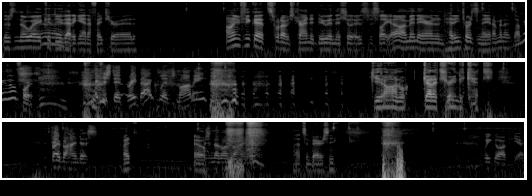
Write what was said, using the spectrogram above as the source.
There's no way I could do uh. that again if I tried. I don't even think that's what I was trying to do initially. It was just like, oh, I'm in air and I'm heading towards Nate. I'm gonna, I'm gonna go for it. I just did three backflips, mommy. Get on, we got a train to catch. It's right behind us. What? Oh, There's another one behind us. that's embarrassing. We go up here.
